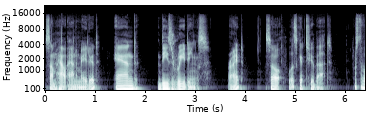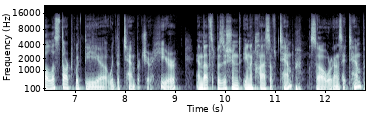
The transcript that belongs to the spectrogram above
somehow animated, and these readings, right? So let's get to that. First of all, let's start with the uh, with the temperature here, and that's positioned in a class of temp. So we're going to say temp.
